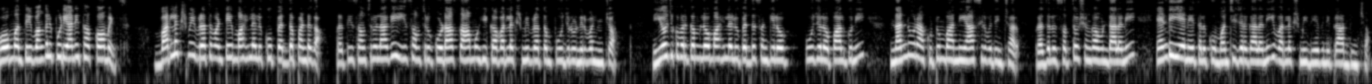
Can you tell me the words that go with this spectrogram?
హోంమంత్రి వంగలపూడి అనిత కామెంట్స్. వరలక్ష్మి వ్రతం అంటే మహిళలకు పెద్ద పండుగ. ప్రతి సంవత్సరంలాగే ఈ సంవత్సరం కూడా సామూహిక వరలక్ష్మి వ్రతం పూజలు నిర్వహించాం. నియోజకవర్గంలో మహిళలు పెద్ద సంఖ్యలో పూజలో పాల్గొని నన్ను నా కుటుంబాన్ని ఆశీర్వదించారు. ప్రజలు సంతోషంగా ఉండాలని ఎన్డీఏ నేతలకు మంచి జరగాలని వరలక్ష్మీదేవిని ప్రార్థించాం.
